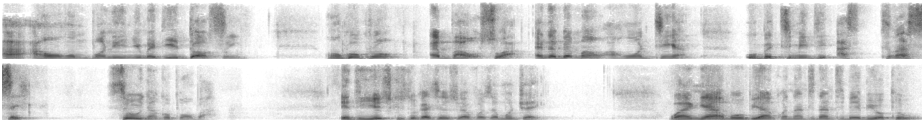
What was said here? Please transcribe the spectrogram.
a ahohombɔne nnwumadie dɔɔso yi wɔn kronkron ɛba wɔ so a ɛna ɛbɛma ahoɔden a wobɛtumi de tena se sɛ onyankopɔn ba eti yesu kristo ka kyerɛ suafo sɛ mo ntwɛn wanyɛ ama obi ankɔ nantenante baabi ɔpɛ o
